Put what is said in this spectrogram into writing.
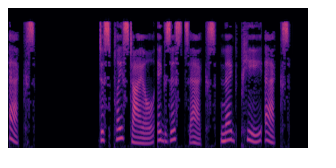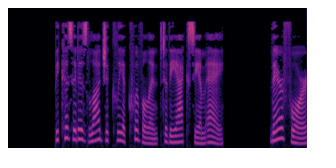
X. Display style exists x neg p x. Because it is logically equivalent to the axiom a. Therefore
